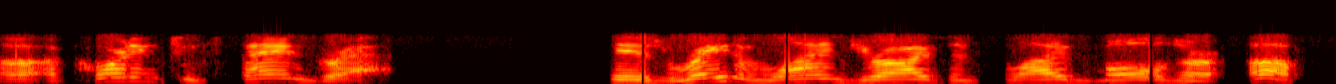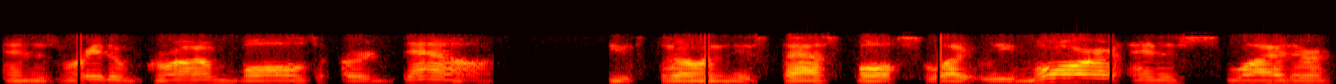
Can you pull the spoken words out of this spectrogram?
uh, according to Fangraph, his rate of line drives and fly balls are up, and his rate of ground balls are down. He's throwing his fastball slightly more and his slider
